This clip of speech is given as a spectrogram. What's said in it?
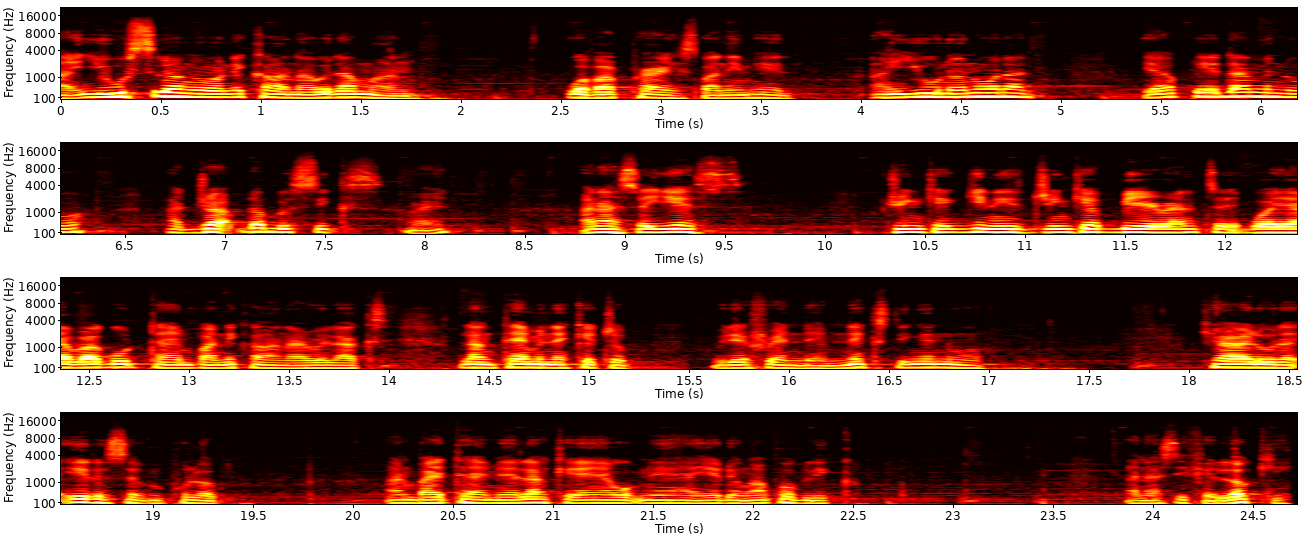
And you sit around the corner with a man have a price on him head. And you don't know that. You play domino, I drop double six, right? And I say, yes, drink your Guinness, drink your beer, and say, boy, you have a good time on the corner, relax. Long time in the catch up with your friend them. Next thing you know, car load 87 pull up. And by the time you're lucky and you open your you're doing a public. And as if you're lucky.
